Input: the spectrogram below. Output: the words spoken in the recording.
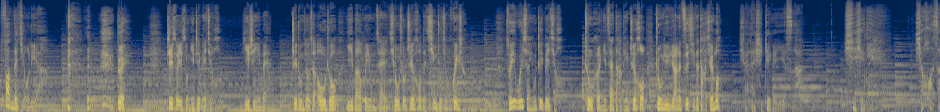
放在酒里啊。对，之所以送您这杯酒，一是因为这种酒在欧洲一般会用在秋收之后的庆祝酒会上，所以我也想用这杯酒。祝贺您在大病之后终于圆了自己的大学梦，原来是这个意思啊！谢谢你，小伙子。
